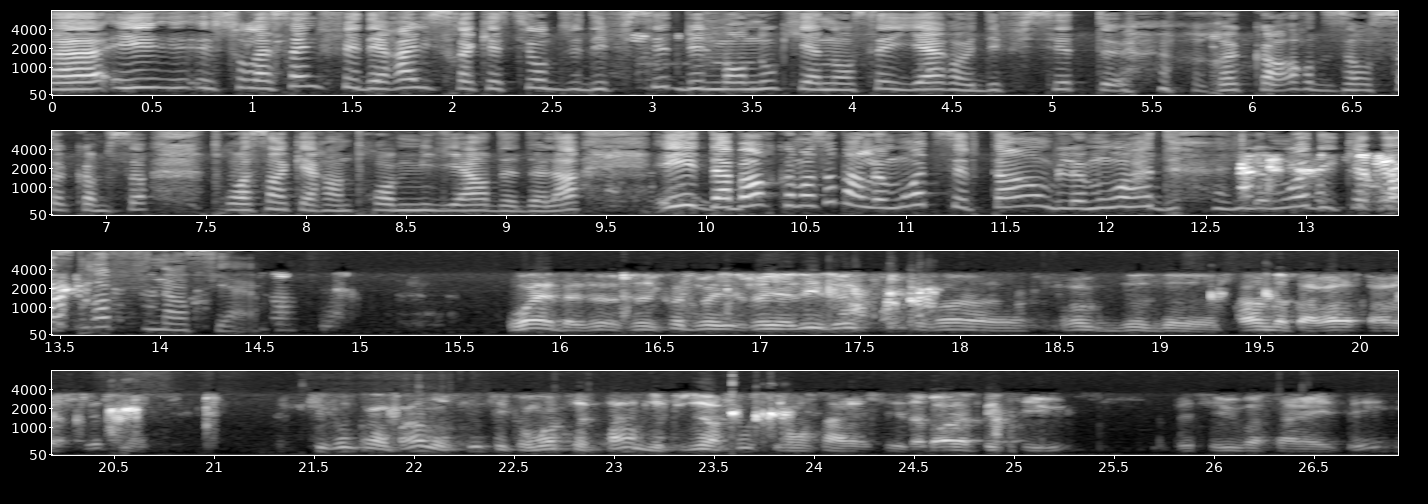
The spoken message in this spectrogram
Euh, et, sur la scène fédérale, il sera question du déficit. Bill Morneau qui annonçait hier un déficit record, disons ça comme ça, 343 milliards de dollars. Et d'abord, commençons par le mois de septembre, le mois, de, le mois des catastrophes financières. Oui, ben, je, je, écoute, je, vais, je vais y aller, Luc, pour de, de, prendre la parole par la suite. Mais ce qu'il faut comprendre aussi, c'est qu'au mois de septembre, il y a plusieurs choses qui vont s'arrêter. D'abord, la PCU. La PCU va s'arrêter.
